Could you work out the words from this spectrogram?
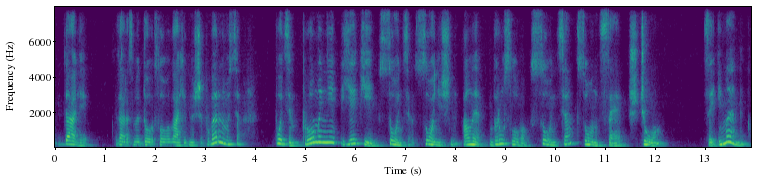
Далі, зараз ми до слова лагідно ще повернемося. Потім промені які сонця, сонячні, але беру слово сонця, сонце, що це іменник.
